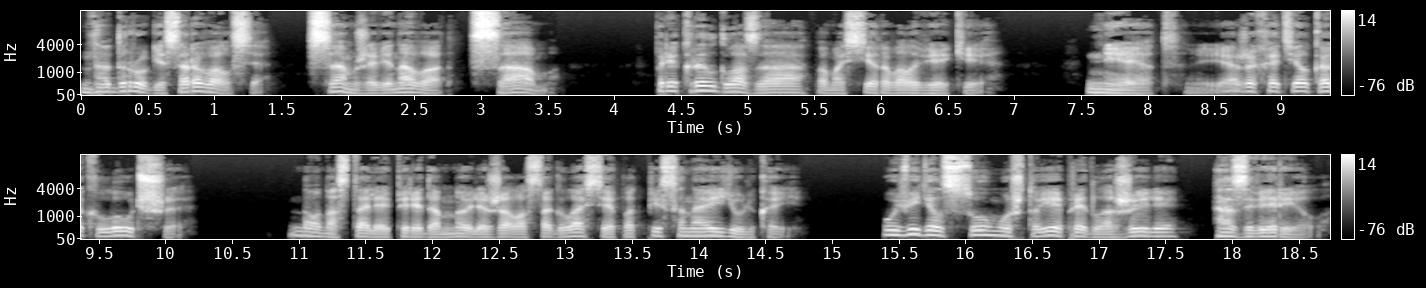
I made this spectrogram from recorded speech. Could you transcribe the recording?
На друге сорвался. Сам же виноват. Сам». Прикрыл глаза, помассировал веки. «Нет, я же хотел как лучше». Но на столе передо мной лежало согласие, подписанное Юлькой. Увидел сумму, что ей предложили, озверел.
